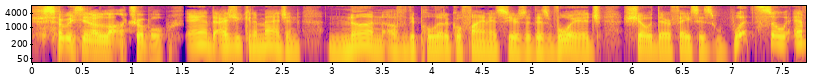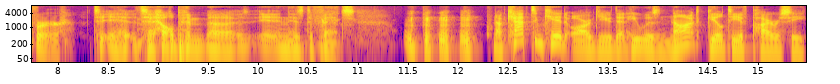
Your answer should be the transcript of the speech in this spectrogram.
So he's in a lot of trouble. And as you can imagine, none of the political financiers of this voyage showed their faces whatsoever to, to help him uh, in his defense. now, Captain Kidd argued that he was not guilty of piracy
